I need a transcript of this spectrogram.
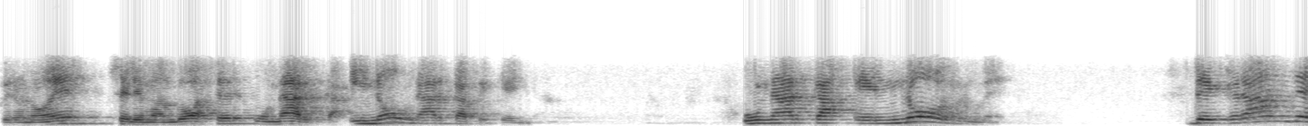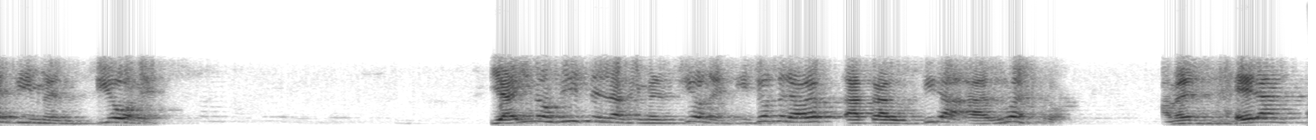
Pero Noé se le mandó a hacer un arca, y no un arca pequeña un arca enorme, de grandes dimensiones. Y ahí nos dicen las dimensiones, y yo se la voy a traducir al nuestro. Amén. Eran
